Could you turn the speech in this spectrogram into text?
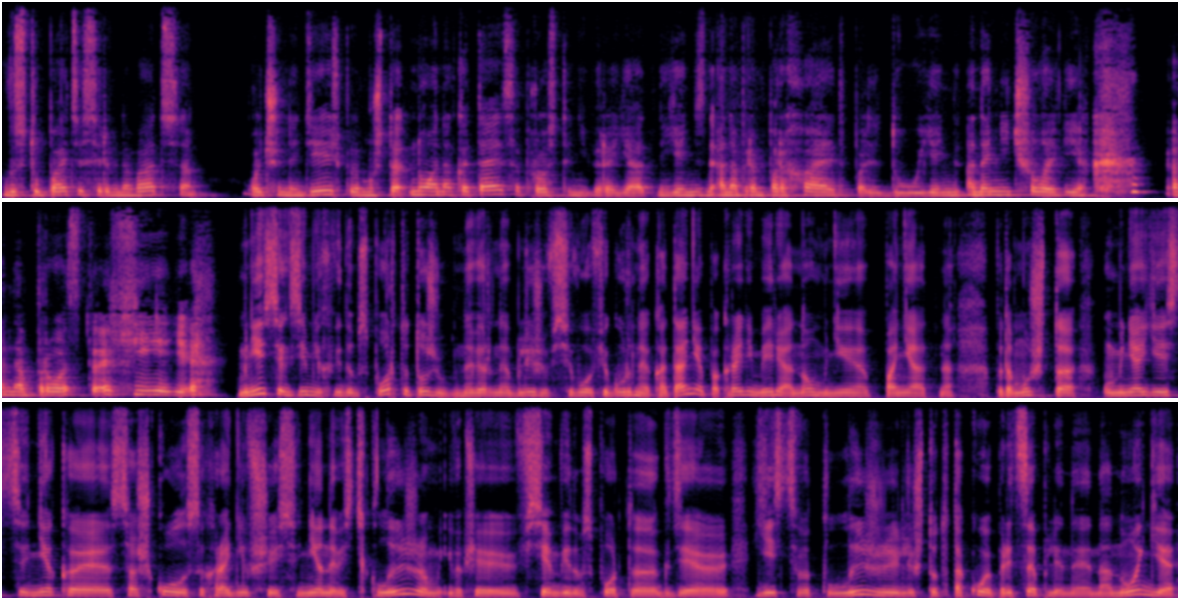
выступать и соревноваться. Очень надеюсь, потому что, ну, она катается просто невероятно. Я не знаю, она прям порхает по льду. Я не- она не человек. Она просто фея. Мне всех зимних видов спорта тоже, наверное, ближе всего фигурное катание, по крайней мере, оно мне понятно, потому что у меня есть некая со школы сохранившаяся ненависть к лыжам и вообще всем видам спорта, где есть вот лыжи или что-то такое прицепленное на ноги,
